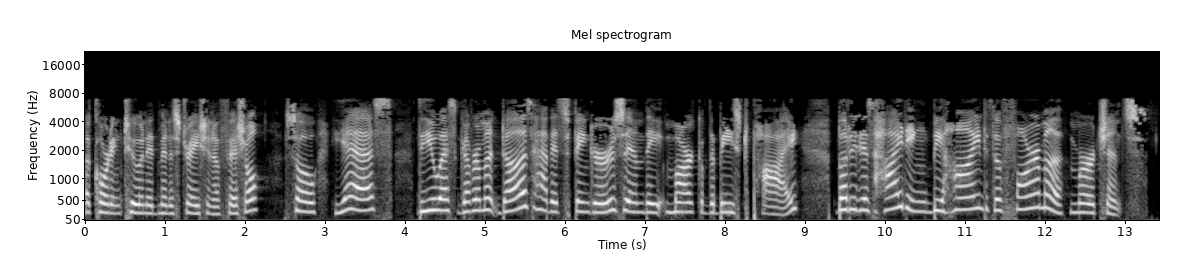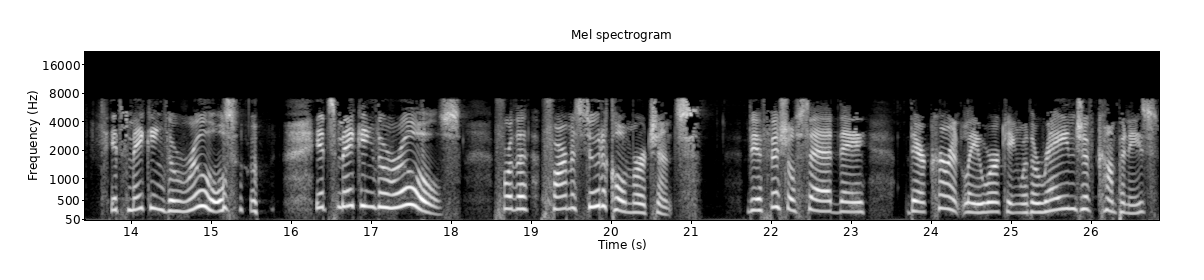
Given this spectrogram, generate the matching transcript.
according to an administration official. So, yes, the U.S. government does have its fingers in the mark of the beast pie, but it is hiding behind the pharma merchants. It's making the rules. it's making the rules for the pharmaceutical merchants. The official said they they're currently working with a range of companies,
